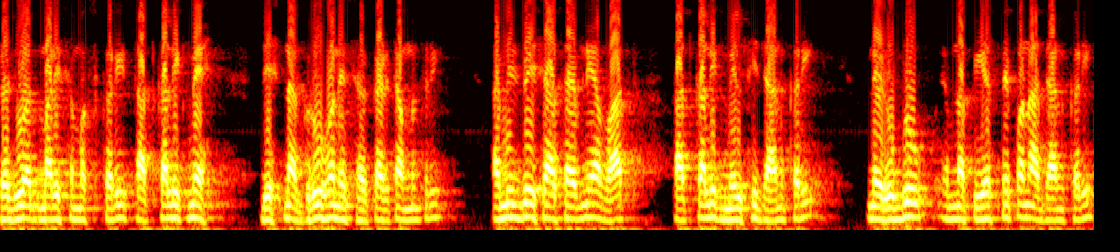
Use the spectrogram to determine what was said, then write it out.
રજૂઆત મારી સમક્ષ કરી. તાત્કાલિક મેં દેશના ગૃહ અને સહકારિતા મંત્રી અમિતભાઈ શાહ સાહેબને આ વાત તાત્કાલિક મેલથી જાણ કરી. અને રૂબરૂ એમના પીએસને પણ આ જાણ કરી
